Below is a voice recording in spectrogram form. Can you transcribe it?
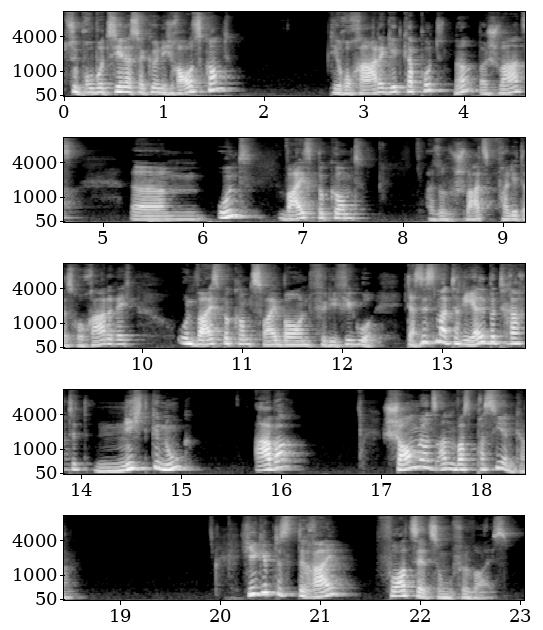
zu provozieren, dass der König rauskommt. Die Rochade geht kaputt ne, bei Schwarz. Ähm, und Weiß bekommt, also Schwarz verliert das Rochaderecht und Weiß bekommt zwei Bauern für die Figur. Das ist materiell betrachtet nicht genug, aber schauen wir uns an, was passieren kann. Hier gibt es drei Fortsetzungen für Weiß,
